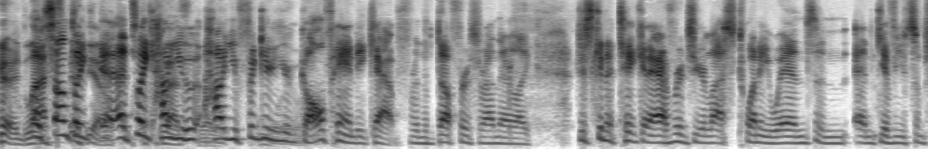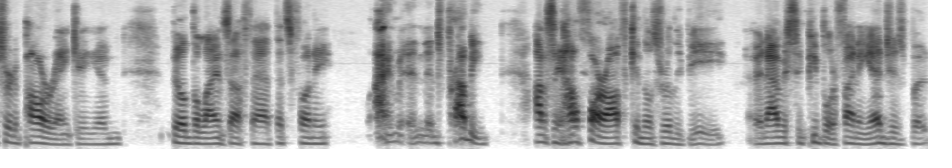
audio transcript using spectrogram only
Well, it sounds like yeah. yeah, it's like how you one. how you figure your golf handicap for the duffers around there. Like, just gonna take an average of your last twenty wins and and give you some sort of power ranking and build the lines off that. That's funny. I'm and it's probably honestly how far off can those really be? I mean, obviously people are finding edges, but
